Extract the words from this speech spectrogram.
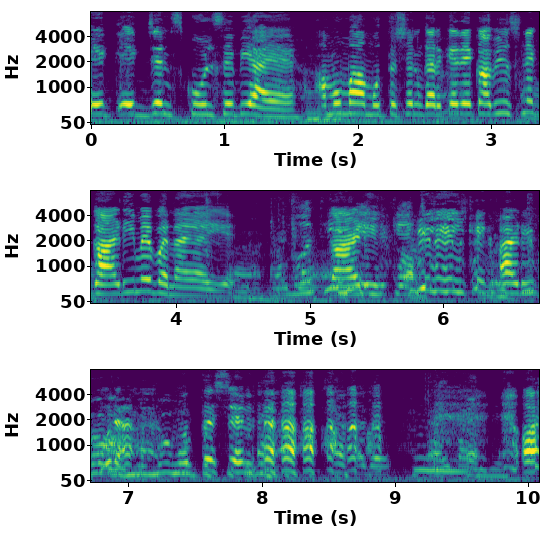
एक एक जन स्कूल से भी आया है। अमुमा मुतशन करके देखो अभी उसने गाड़ी में बनाया ये। गाड़ी हिल हिल के गाड़ी पूरा। मुतशन और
